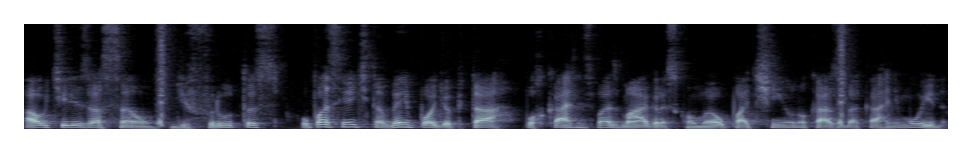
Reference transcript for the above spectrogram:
a utilização de frutas. O paciente também pode optar por carnes mais magras, como é o patinho no caso da carne moída.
